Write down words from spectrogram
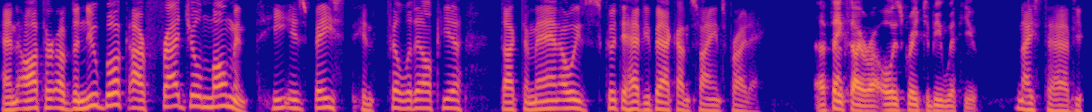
and author of the new book, Our Fragile Moment. He is based in Philadelphia. Dr. Mann, always good to have you back on Science Friday. Uh, thanks, Ira. Always great to be with you. Nice to have you.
